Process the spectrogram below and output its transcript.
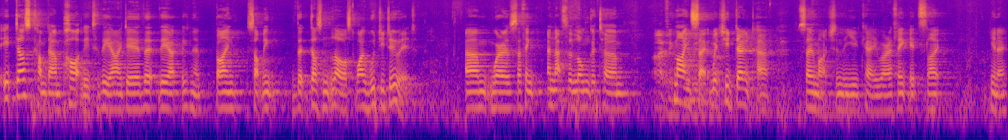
it does come down partly to the idea that the, you know, buying something that doesn't last, why would you do it? Um, whereas I think, and that's a longer term mindset, which you don't have so much in the UK, where I think it's like, you know,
